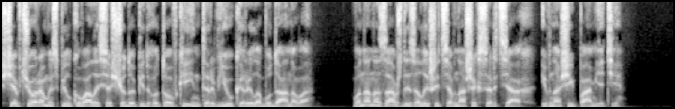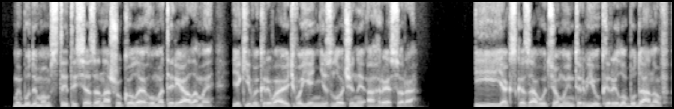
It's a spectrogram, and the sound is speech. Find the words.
Ще вчора ми спілкувалися щодо підготовки інтерв'ю Кирила Буданова. Вона назавжди залишиться в наших серцях і в нашій пам'яті. Ми будемо мститися за нашу колегу матеріалами, які викривають воєнні злочини агресора. І, як сказав у цьому інтерв'ю Кирило Буданов,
